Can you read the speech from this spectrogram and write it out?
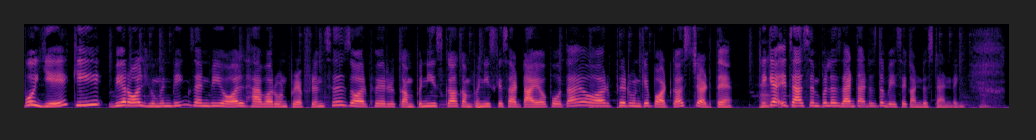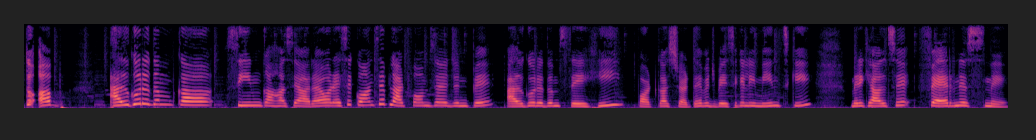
वो ये कि we are all human beings and we all have our own preferences और फिर कंपनीज़ का कंपनीज़ के साथ टाई अप होता है और फिर उनके पॉडकास्ट चढ़ते हैं। ठीक है? It's as simple as that that is the basic understanding तो अब एल्गोरिदम का सीन कहाँ से आ रहा है और ऐसे कौन से प्लेटफॉर्म्स हैं जिन पे एल्गोरिदम से ही पॉडकास्ट चढ़ते हैं विच बेसिकली मीन्स कि मेरे ख्याल से फेयरनेस में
